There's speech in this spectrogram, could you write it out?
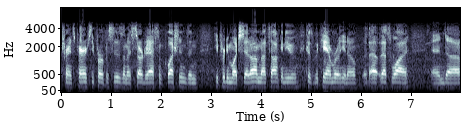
transparency purposes, and I started asking questions, and he pretty much said, oh, I'm not talking to you because of the camera, you know, that, that's why. And uh,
